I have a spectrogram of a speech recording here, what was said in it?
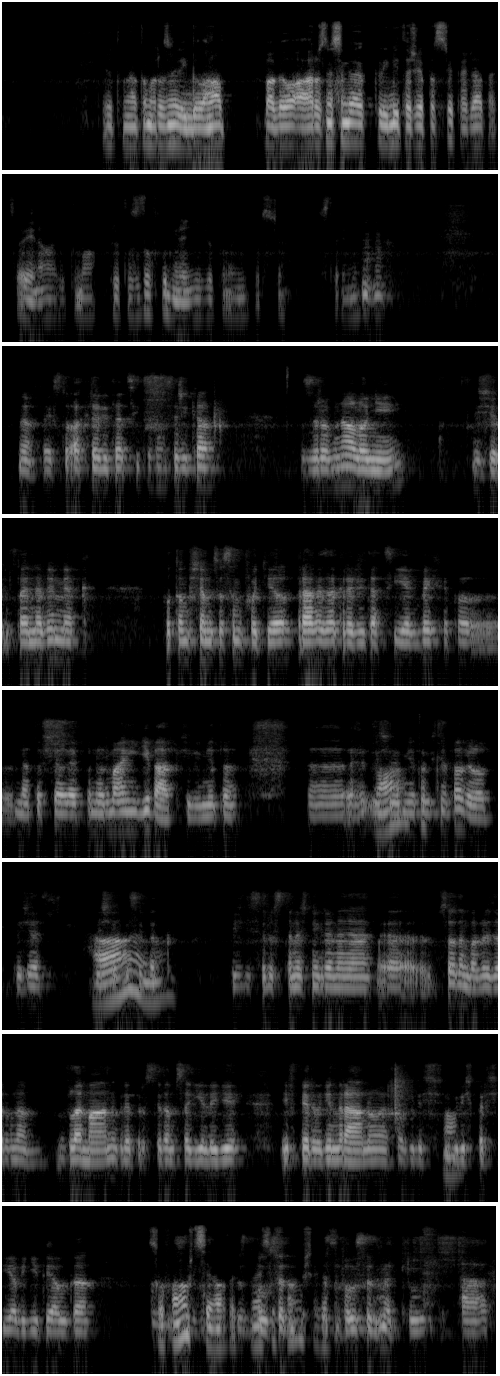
Takže to mě na tom hrozně líbilo. No, bavilo a hrozně se mi tak líbí to, že prostě každá takce je jiná, že to, má, že to se to furt mění, že to není prostě stejný. Mm-hmm. No, tak s tou akreditací, to jsem si říkal zrovna loni, že úplně nevím, jak po tom všem, co jsem fotil právě za akreditací, jak bych jako na to šel jako normální divák, že by mě to, uh, no, že by mě to tak... už nebavilo, protože když jako se no. tak Víš, když se dostaneš někde na nějak, uh, se o tom bavili zrovna v Le Mans, kde prostě tam sedí lidi i v pět hodin ráno, jako když, no. když prší a vidí ty auta. Jsou fanoušci, no, tak z 200, z 200 metrů. A,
